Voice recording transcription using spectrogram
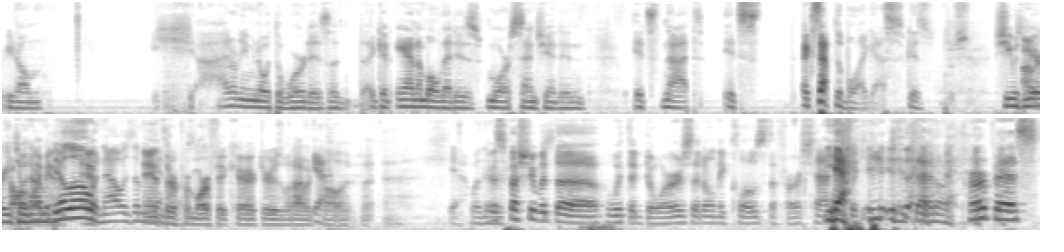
you know. I don't even know what the word is. Like an animal that is more sentient and it's not. It's acceptable, I guess, because she was married to it an like armadillo, an and now is a man. Anthropomorphic character is what I would Yeah. call it. But, Yeah, whether Especially with the with the doors that only close the first half. Yeah. Like, he did that on purpose.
